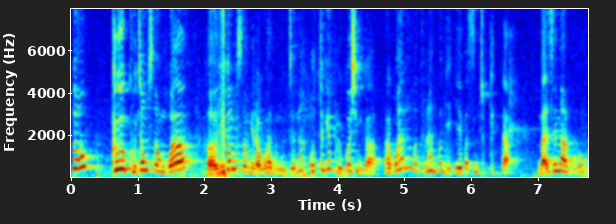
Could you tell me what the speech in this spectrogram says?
또 그 고정성과 어, 유동성이라고 하는 문제는 어떻게 볼 것인가 라고 하는 것들을 한번 얘기해 봤으면 좋겠다. 마지막으로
